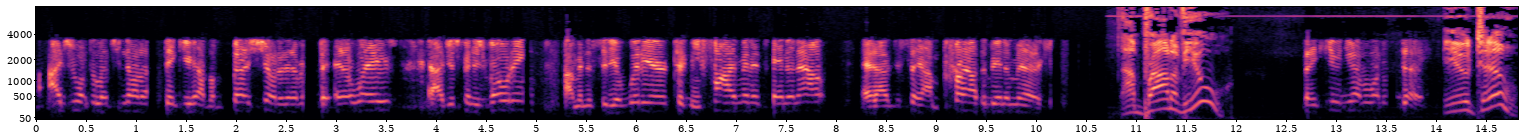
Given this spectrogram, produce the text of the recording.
I just want to let you know that I think you have the best show that ever the airwaves. I just finished voting. I'm in the city of Whittier. It took me five minutes in and out. And I'll just say I'm proud to be an American. I'm proud of you. Thank you, and you have a wonderful day. You too.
